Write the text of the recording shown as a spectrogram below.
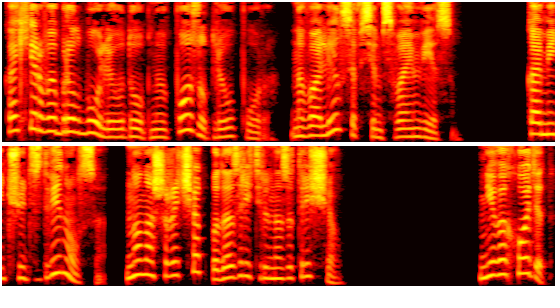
Кахир выбрал более удобную позу для упора, навалился всем своим весом. Камень чуть сдвинулся, но наш рычаг подозрительно затрещал. «Не выходит?»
